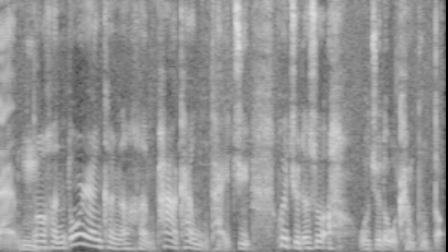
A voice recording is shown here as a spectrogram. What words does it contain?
单，嗯，很多人可能很怕看舞台剧，会觉得说，哦，我觉得我看不懂。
